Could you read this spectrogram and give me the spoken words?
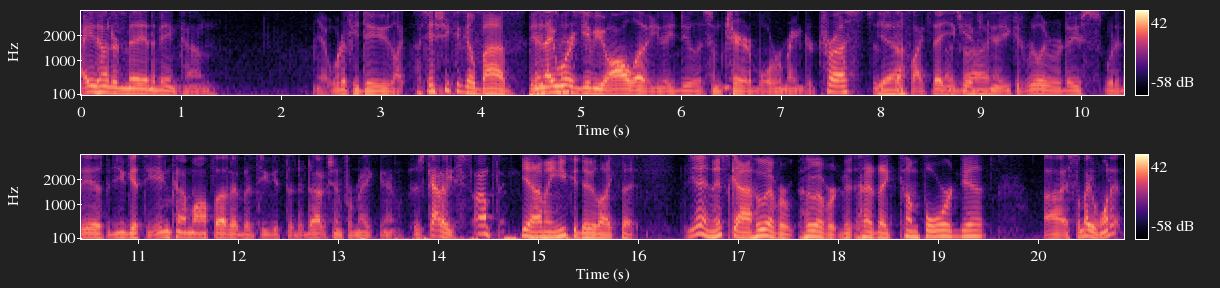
800 million of income. Yeah, what if you do like I guess you could go buy a business. and they to give you all of it. You know, you do like some charitable remainder trusts and Yeah, stuff like that. You give, right. you know, you could really reduce what it is, but you get the income off of it, but you get the deduction for making. You know, there's got to be something. Yeah, I mean, you could do like that. Yeah, and this guy, whoever, whoever, had they come forward yet? Uh, somebody want it,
